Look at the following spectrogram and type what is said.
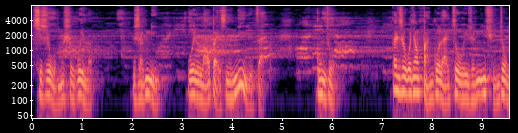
其实我们是为了人民，为了老百姓的利益在工作。但是我想反过来，作为人民群众，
